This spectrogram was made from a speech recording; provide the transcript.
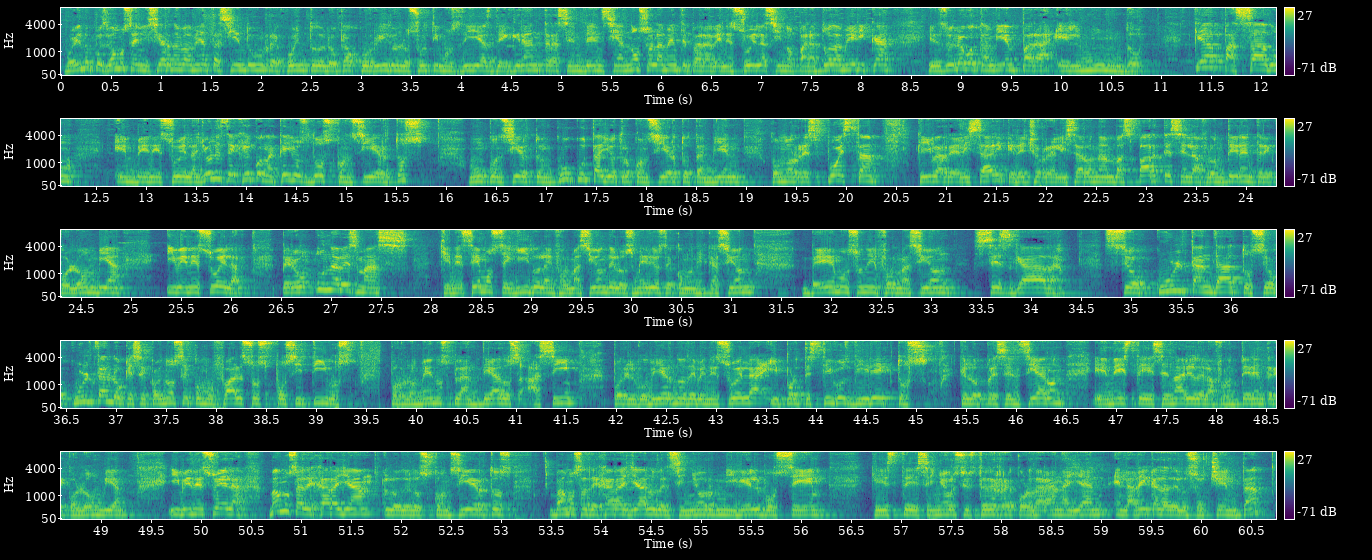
Bueno, pues vamos a iniciar nuevamente haciendo un recuento de lo que ha ocurrido en los últimos días de gran trascendencia, no solamente para Venezuela, sino para toda América y desde luego también para el mundo. ¿Qué ha pasado en Venezuela? Yo les dejé con aquellos dos conciertos un concierto en Cúcuta y otro concierto también como respuesta que iba a realizar y que de hecho realizaron ambas partes en la frontera entre Colombia y Venezuela. Pero una vez más, quienes hemos seguido la información de los medios de comunicación, vemos una información sesgada. Se ocultan datos, se ocultan lo que se conoce como falsos positivos, por lo menos planteados así por el gobierno de Venezuela y por testigos directos que lo presenciaron en este escenario de la frontera entre Colombia y Venezuela. Vamos a dejar allá lo de los conciertos, vamos a dejar allá lo del señor Miguel Bosé, que este señor, si ustedes recordarán allá en, la década de los 80,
